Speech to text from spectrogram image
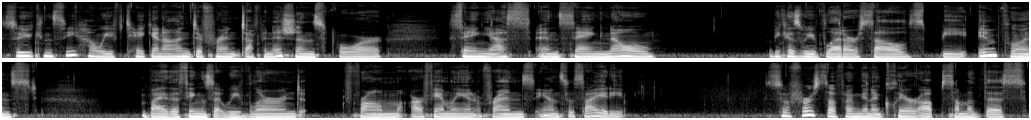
So you can see how we've taken on different definitions for saying yes and saying no because we've let ourselves be influenced by the things that we've learned from our family and friends and society. So, first off, I'm going to clear up some of this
